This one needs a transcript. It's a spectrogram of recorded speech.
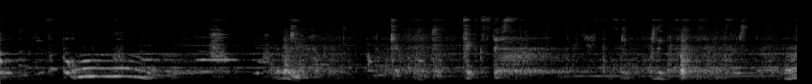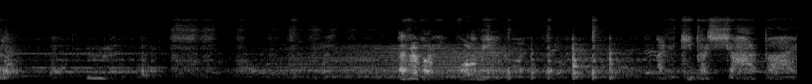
unbelievable. I'll get, I'll get them to fix this. Let's get blame first. Everybody, a sharp eye.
